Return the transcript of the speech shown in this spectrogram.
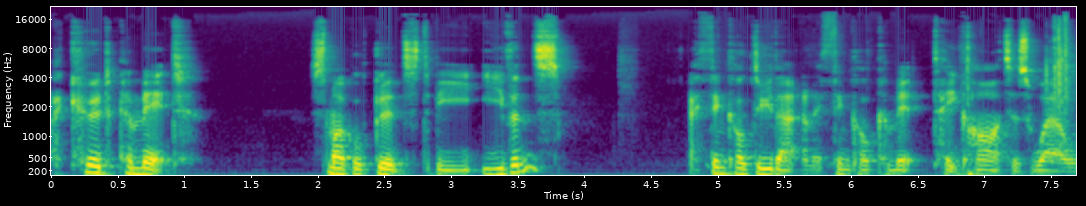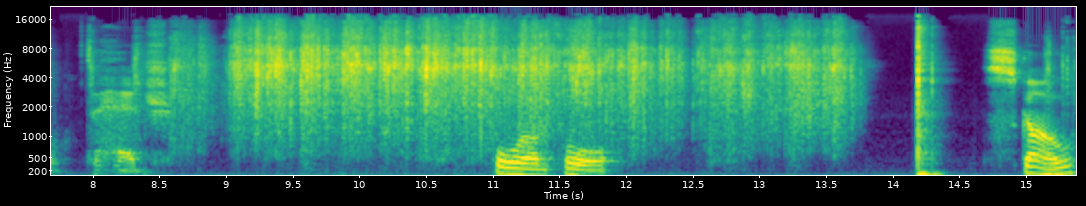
I could commit smuggled goods to be evens. I think I'll do that, and I think I'll commit take heart as well to hedge. Four on four. Skull,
